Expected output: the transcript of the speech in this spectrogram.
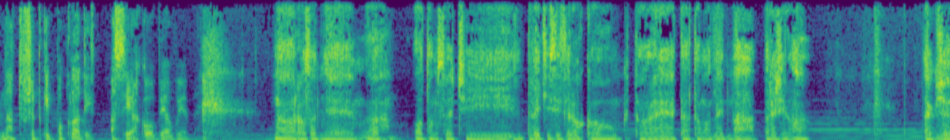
nad všetky poklady asi ako objavujeme. No rozhodne eh, o tom svedčí 2000 rokov, ktoré táto modlitba prežila. Takže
